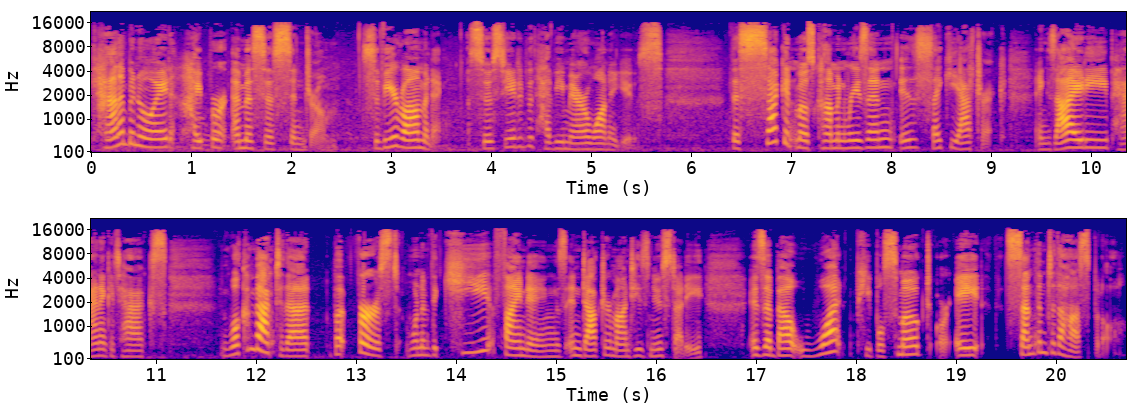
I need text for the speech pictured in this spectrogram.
Cannabinoid hyperemesis syndrome, severe vomiting associated with heavy marijuana use. The second most common reason is psychiatric anxiety, panic attacks. We'll come back to that, but first, one of the key findings in Dr. Monte's new study is about what people smoked or ate that sent them to the hospital.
